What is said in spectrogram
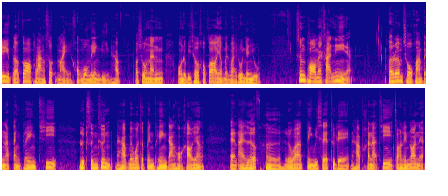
รีบ แล้วก็พลังสดใหม่ของวงได้อย่างดีนะครับ เพราะช่วงนั้นวงเดอะบิทเทิลเขาก็ยังเป็นวัยรุ่นกันอยู่ ซึ่งพอแมคคาร์นี่เนี่ยก็เริ่มโชว์ความเป็นนักแต่งเพลงที่ลึกซึ้งขึ้นนะครับ ไม่ว่าจะเป็นเพลงดังของเขาอย่าง and I love her หรือว่า thing we said today นะครับ ขณะที่จอห์นเลนนอนเนี่ย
